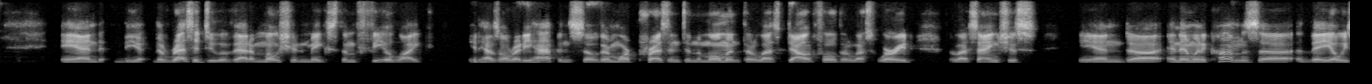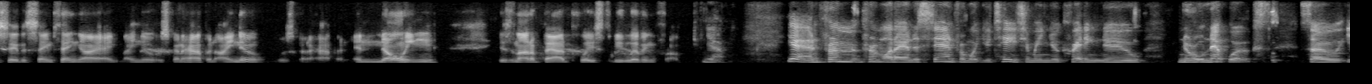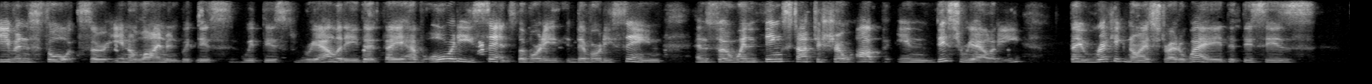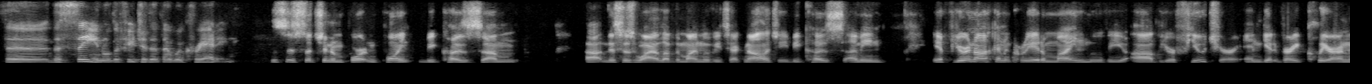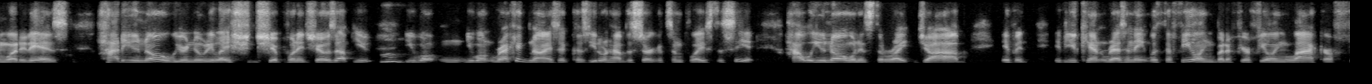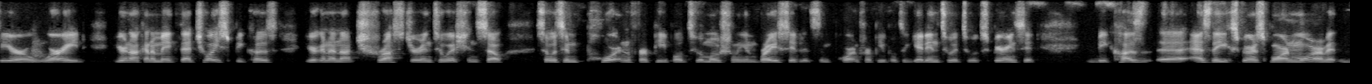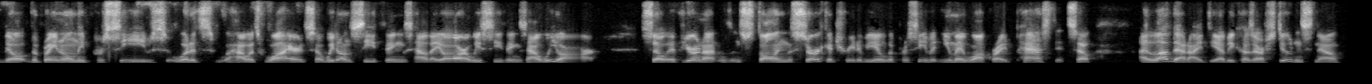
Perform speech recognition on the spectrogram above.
and the the residue of that emotion makes them feel like it has already happened. So they're more present in the moment. They're less doubtful. They're less worried. They're less anxious. And uh, and then when it comes, uh, they always say the same thing. I I knew it was going to happen. I knew it was going to happen. And knowing is not a bad place to be living from. Yeah, yeah. And from from what I understand, from what you teach, I mean, you're creating new neural networks so even thoughts are in alignment with this with this reality that they have already sensed, they've already they've already seen. And so when things start to show up in this reality, they recognize straight away that this is the the scene or the future that they were creating. This is such an important point because um, uh, this is why I love the mind movie technology because I mean if you're not going to create a mind movie of your future and get very clear on what it is how do you know your new relationship when it shows up you mm. you won't you won't recognize it because you don't have the circuits in place to see it how will you know when it's the right job if it if you can't resonate with the feeling but if you're feeling lack or fear or worried you're not going to make that choice because you're going to not trust your intuition so so it's important for people to emotionally embrace it it's important for people to get into it to experience it because uh, as they experience more and more of it, the brain only perceives what it's how it's wired. So we don't see things how they are; we see things how we are. So if you're not installing the circuitry to be able to perceive it, you may walk right past it. So I love that idea because our students now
